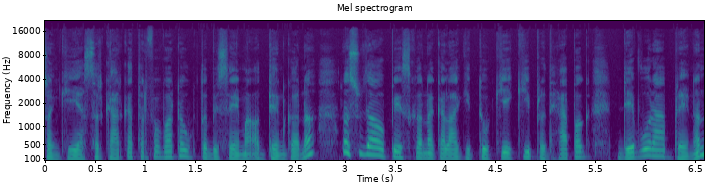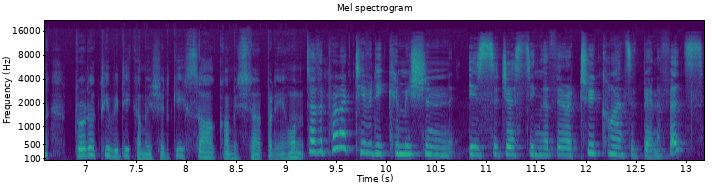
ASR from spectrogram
सङ्घीय सरकारका तर्फबाट उक्त विषयमा अध्ययन गर्न र सुझाव पेश गर्नका लागि तोकिएकी प्राध्यापक डेबोरा ब्रेनन प्रोडक्टिभिटी कमिसनकी सह कमिसनर पनि हुन् So, the Productivity Commission is suggesting that there are two kinds of benefits.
